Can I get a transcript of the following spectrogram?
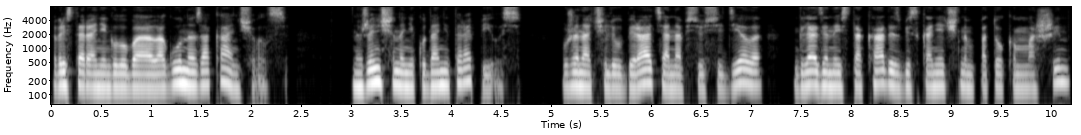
в ресторане «Голубая лагуна» заканчивался. Но женщина никуда не торопилась. Уже начали убирать, она все сидела, глядя на эстакады с бесконечным потоком машин,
